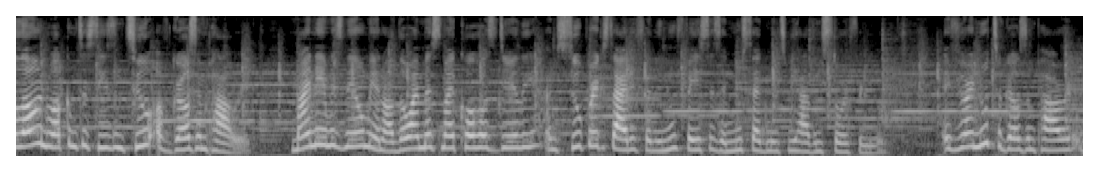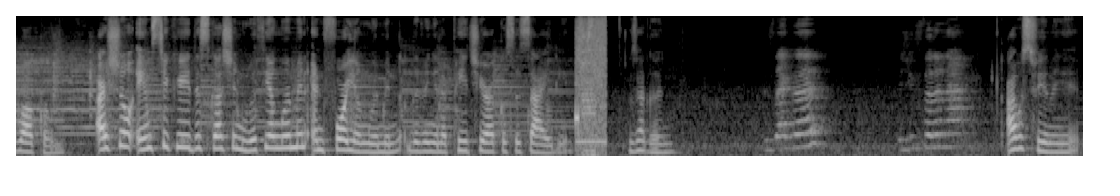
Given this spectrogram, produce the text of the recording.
Hello and welcome to season two of Girls Empowered. My name is Naomi and although I miss my co-host dearly, I'm super excited for the new faces and new segments we have in store for you. If you are new to Girls Empowered, welcome. Our show aims to create discussion with young women and for young women living in a patriarchal society. Was that good? Is that good? Did you feeling that? I was feeling it.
